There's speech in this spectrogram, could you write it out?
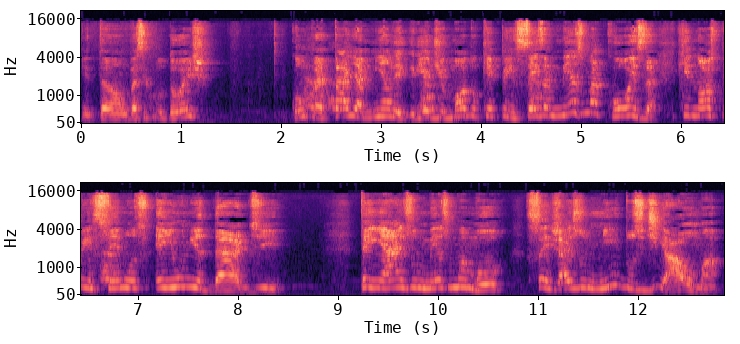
Então, versículo 2: Completai a minha alegria, de modo que penseis a mesma coisa, que nós pensemos em unidade. Tenhais o mesmo amor, sejais unidos de alma,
